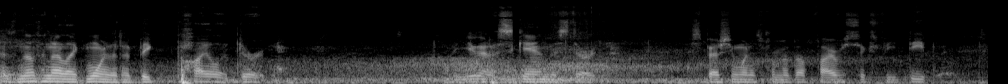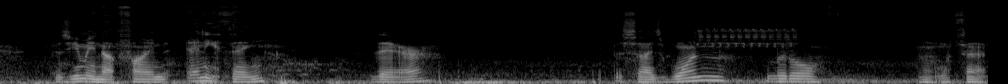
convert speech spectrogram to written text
There's nothing I like more than a big pile of dirt. But you gotta scan this dirt, especially when it's from about five or six feet deep, because you may not find anything there besides one little, oh, what's that?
